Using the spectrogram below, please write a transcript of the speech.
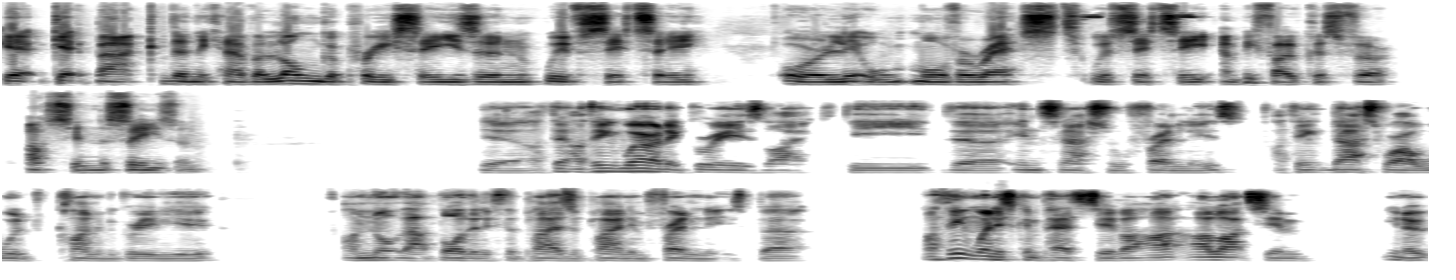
Get get back, then they can have a longer pre-season with City, or a little more of a rest with City, and be focused for us in the season. Yeah, I think I think where I'd agree is like the the international friendlies. I think that's where I would kind of agree with you. I'm not that bothered if the players are playing in friendlies, but I think when it's competitive, I, I like seeing you know,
